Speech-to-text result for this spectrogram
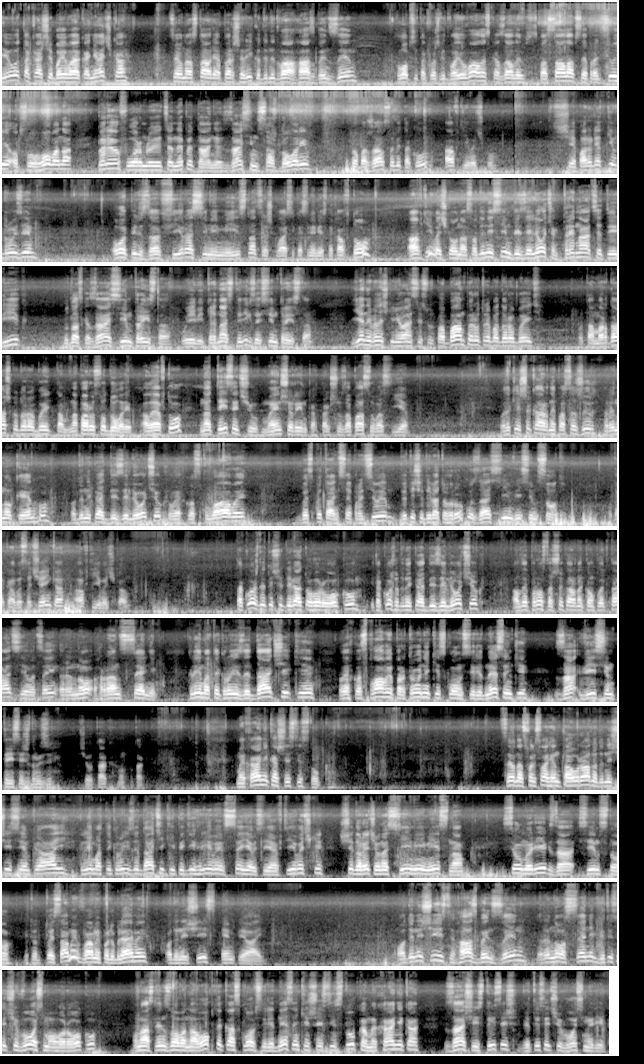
І от така ще бойова конячка. Це у нас Таврія перший рік, 1,2 газ, бензин. Хлопці також відвоювали, сказали, спасала, все працює, обслуговано, переоформлюється, не питання. За 700 доларів хто бажав собі таку автівочку. Ще пару рядків, друзі. Opel Zafira 7-місна, це ж класика 7-місних авто. Автівочка у нас 1,7 дизельочок, 13 рік. Будь ласка, за 7300. Уявіть, 13 рік за 7300. Є невеличкі нюанси тут по бамперу треба доробити. Там мордашку доробити, там на пару сот доларів. Але авто на тисячу менше ринка. Так що запас у вас є. Отакий шикарний пасажир Renault Kangoo. 1,5 дизельочок, легкосплави. Без питань все працює. 2009 року за 7800. Отака височенька автівочка. Також 2009 року і також 1,5 дизельочок, але просто шикарна комплектація. Оцей Renault Grand Scenic. Клімати, круїзи, датчики, легкосплави, партроніки, склон всі ріднесенькі за 8 тисяч, друзі. Що так? О, так. Механіка шестиступка. Це у нас Volkswagen Tauran 1.6 MPI, кліматні круїзи, датчики, підігріви, все є усі автівочки. Ще, до речі, нас сімімісна. Сьомий рік за 700. І тут той самий вами полюбляємий 1.6 MPI. 1.6 газ, бензин, Renault Scenic 2008 року. У нас лінзована оптика, скло всі ріднесенькі, шестиступка, механіка за 6000 2008 рік.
